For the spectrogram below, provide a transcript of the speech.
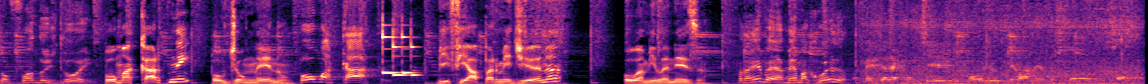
Sou fã dos dois. Paul McCartney ou John Lennon? Paul McCartney. Bife à parmegiana ou a milanesa? Pra mim, velho, é a mesma coisa. A mediana é com queijo, molho, milanesa só.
